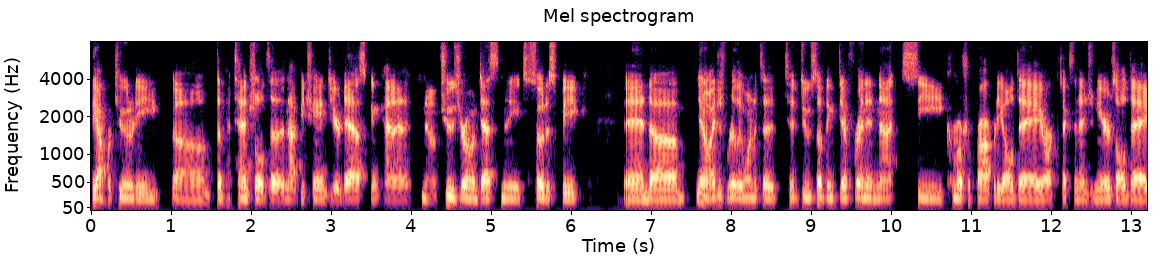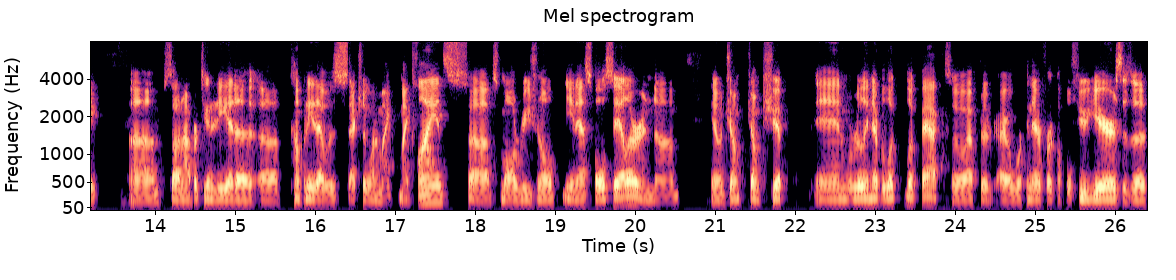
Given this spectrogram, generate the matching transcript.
the opportunity, um, the potential to not be chained to your desk and kind of you know choose your own destiny, so to speak and um, you know i just really wanted to, to do something different and not see commercial property all day architects and engineers all day. Um, saw an opportunity at a, a, company that was actually one of my, my clients uh, small regional E&S wholesaler and um, you know jump jump ship and we really never look look back. So after uh, working there for a couple few years as a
